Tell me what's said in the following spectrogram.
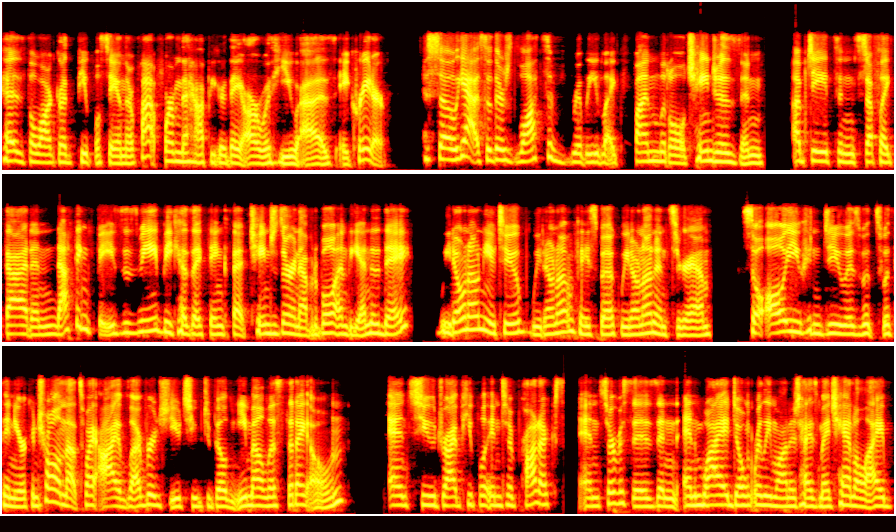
Because the longer people stay on their platform, the happier they are with you as a creator. So, yeah, so there's lots of really like fun little changes and updates and stuff like that. And nothing phases me because I think that changes are inevitable. And at the end of the day, we don't own YouTube, we don't own Facebook, we don't own Instagram. So all you can do is what's within your control. And that's why I've leveraged YouTube to build an email list that I own and to drive people into products and services and and why I don't really monetize my channel. I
